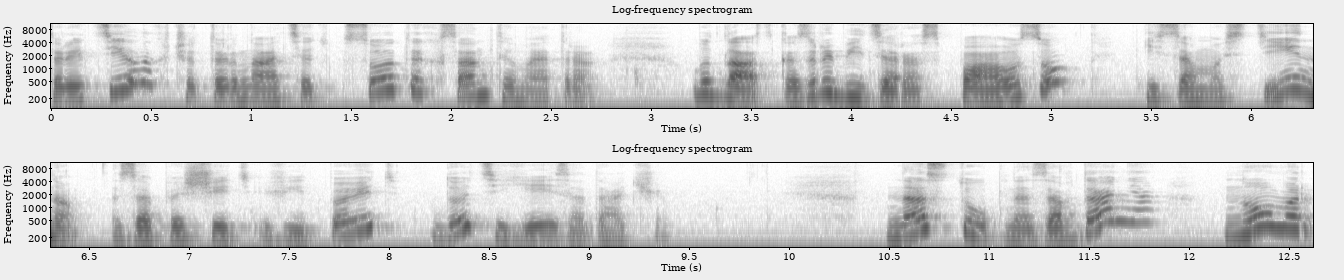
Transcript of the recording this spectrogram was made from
3,14 сантиметра. Будь ласка, зробіть зараз паузу і самостійно запишіть відповідь до цієї задачі. Наступне завдання номер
